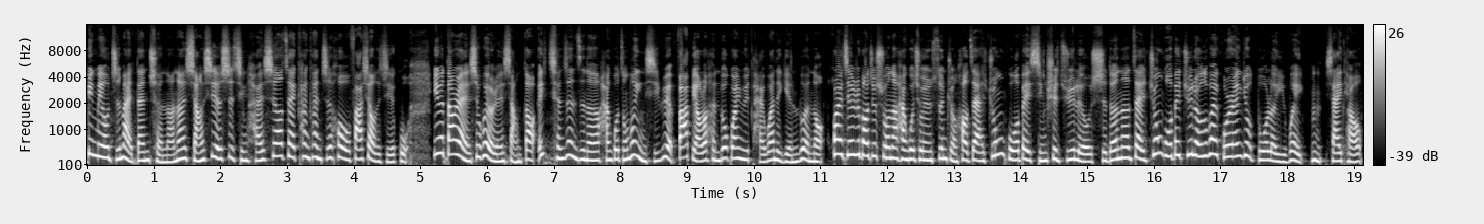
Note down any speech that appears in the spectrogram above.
并没有只买单程了。那详细的事情还是要再看看之后发酵的结果。因为当然也是会有人想到，哎，前阵子呢，韩国总统尹锡悦发表了很多关于台湾的言。言论哦，《华尔街日报》就说呢，韩国球员孙准浩在中国被刑事拘留，使得呢在中国被拘留的外国人又多了一位。嗯，下一条，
